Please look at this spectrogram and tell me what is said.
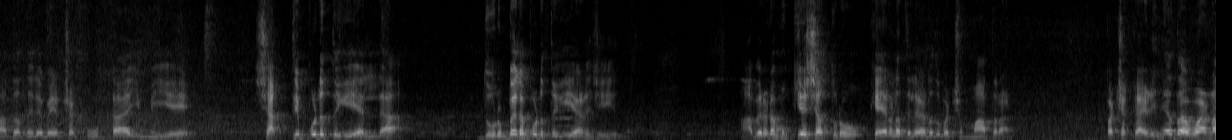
മതനിരപേക്ഷ കൂട്ടായ്മയെ ശക്തിപ്പെടുത്തുകയല്ല ദുർബലപ്പെടുത്തുകയാണ് ചെയ്യുന്നത്. അവരുടെ മുഖ്യ ശത്രു കേരളത്തിലെ ഇടതുപക്ഷം മാത്രമാണ്. പക്ഷെ കഴിഞ്ഞ തവണ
